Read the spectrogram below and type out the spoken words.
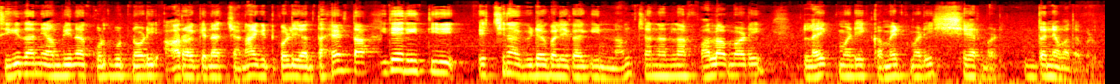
ಸಿಹಿಧಾನ್ಯ ಅಂಬಿನ ಕುಡಿದ್ಬಿಟ್ಟು ನೋಡಿ ಆರೋಗ್ಯನ ಚೆನ್ನಾಗಿಟ್ಕೊಳ್ಳಿ ಅಂತ ಹೇಳ್ತಾ, ಇದೇ ರೀತಿ ಹೆಚ್ಚಿನ ವಿಡಿಯೋಗಳಿಗಾಗಿ ನಮ್ಮ ಚಾನಲ್ನ ಫಾಲೋ ಮಾಡಿ ಲೈಕ್ ಮಾಡಿ ಕಮೆಂಟ್ ಮಾಡಿ ಶೇರ್ ಮಾಡಿ. ಧನ್ಯವಾದಗಳು.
